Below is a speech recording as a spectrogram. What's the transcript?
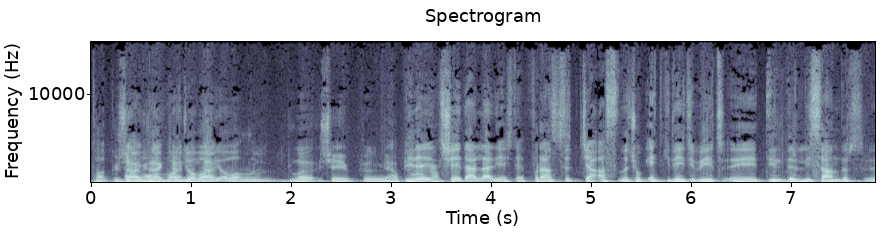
Tat- güzel güzel Almanca var ya, gururla şey yapıyordum ya. Bir de program. şey derler ya işte Fransızca aslında çok etkileyici bir e, dildir, lisandır, e,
